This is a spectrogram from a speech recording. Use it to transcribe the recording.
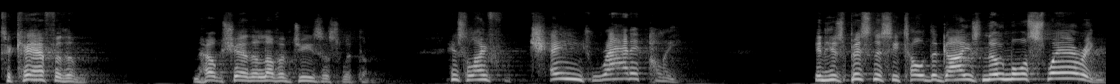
to care for them and help share the love of Jesus with them. His life changed radically. In his business, he told the guys no more swearing.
